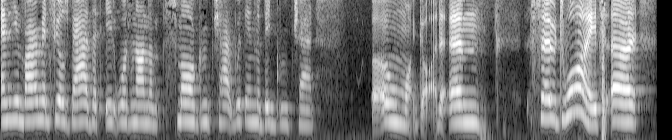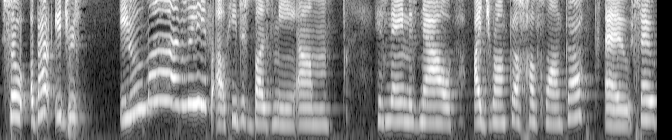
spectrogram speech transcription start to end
and the environment feels bad that it wasn't on the small group chat within the big group chat. Oh my god. Um so Dwight, uh so about Idris Ilma, I believe. Oh, he just buzzed me. Um his name is now Idranka Havlanka. Oh, so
